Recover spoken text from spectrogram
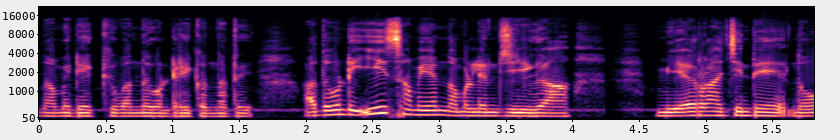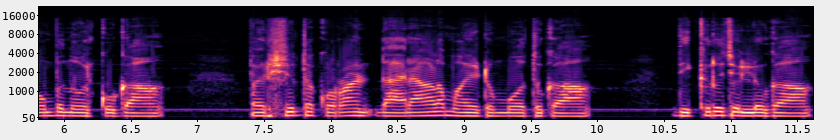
നമ്മിലേക്ക് വന്നുകൊണ്ടിരിക്കുന്നത്. അതുകൊണ്ട് ഈ സമയം നമ്മൾ എന്ത് ചെയ്യുക? മിയറാജിന്റെ നോമ്പ് നോക്കുക പരിശുദ്ധ ഖുറാൻ ധാരാളമായിട്ടും ഓതുക ദിക്റ് ചൊല്ലുക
